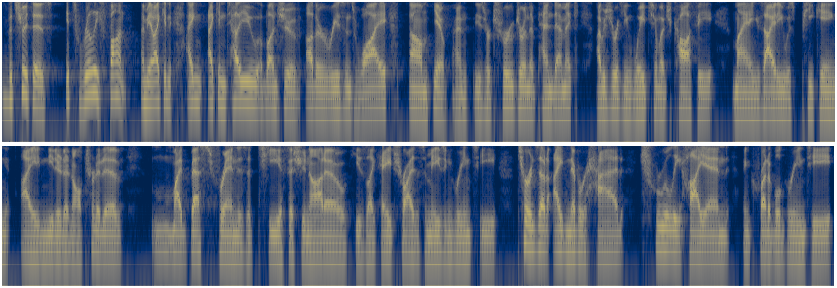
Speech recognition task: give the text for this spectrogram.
the truth is, it's really fun. I mean, I can I, I can tell you a bunch of other reasons why. Um, you know, and these are true during the pandemic. I was drinking way too much coffee. My anxiety was peaking. I needed an alternative. My best friend is a tea aficionado. He's like, "Hey, try this amazing green tea." Turns out I'd never had truly high end, incredible green tea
